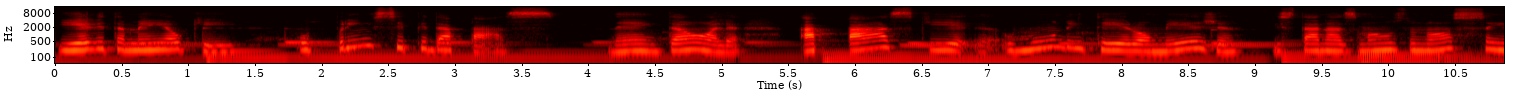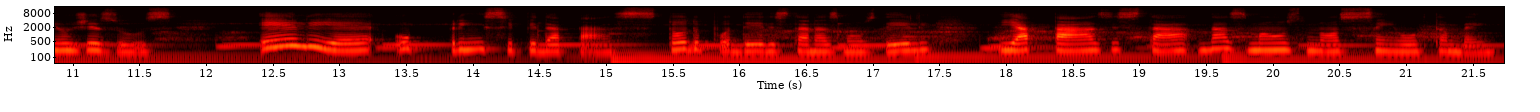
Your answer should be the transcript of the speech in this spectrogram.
E Ele também é o que? O príncipe da paz, né? Então, olha, a paz que o mundo inteiro almeja está nas mãos do nosso Senhor Jesus. Ele é o príncipe da paz. Todo o poder está nas mãos dele e a paz está nas mãos do nosso Senhor também.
